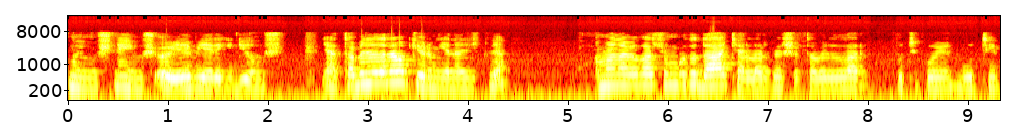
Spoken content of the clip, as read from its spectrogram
muymuş neymiş öyle bir yere gidiyormuş. Yani tabelalara bakıyorum genellikle. Ama navigasyon burada daha karlı arkadaşlar. Tabelalar bu tip oyun bu tip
